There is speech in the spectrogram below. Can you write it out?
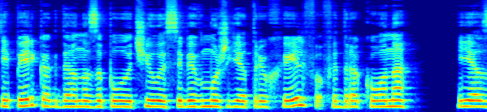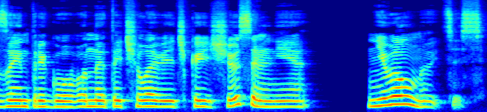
Теперь, когда она заполучила себе в мужья трех эльфов и дракона, я заинтригован этой человечкой еще сильнее. Не волнуйтесь.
